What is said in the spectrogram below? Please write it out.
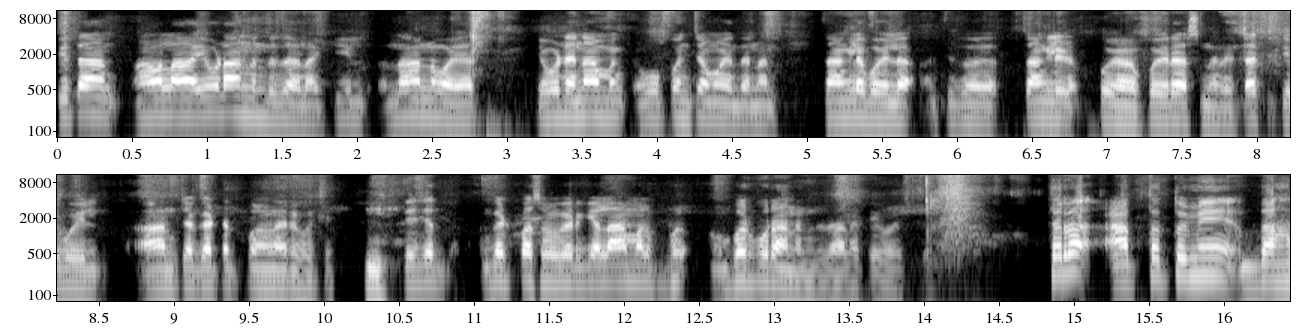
तिथं आम्हाला एवढा आनंद झाला की लहान वयात एवढ्या नाम ओपनच्या मैदानात चांगल्या बैला तिथं चांगले पैर असणारे टाचके बैल आमच्या गटात पळणारे होते. त्याच्यात गटपास वगैरे केला आम्हाला भरपूर आनंद झाला त्यावेळेस. तर आता तुम्ही दहा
